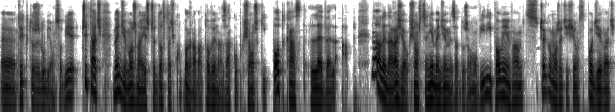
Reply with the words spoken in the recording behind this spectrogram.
e, tych, którzy lubią sobie czytać, będzie można jeszcze dostać kupon rabatowy na zakup książki Podcast Level Up. No ale na razie o książce nie będziemy za dużo mówili. Powiem Wam, czego możecie się spodziewać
